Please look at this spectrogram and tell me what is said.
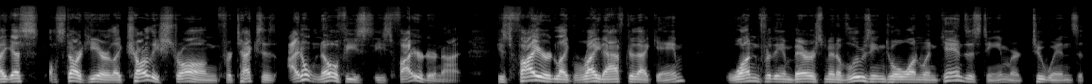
I guess I'll start here. Like Charlie Strong for Texas, I don't know if he's he's fired or not. He's fired like right after that game. One for the embarrassment of losing to a one-win Kansas team or two wins at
